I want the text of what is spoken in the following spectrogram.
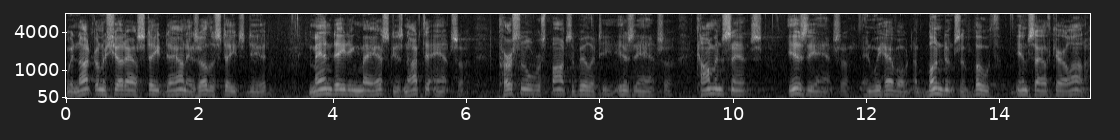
We're not going to shut our state down as other states did. Mandating masks is not the answer. Personal responsibility is the answer. Common sense is the answer, and we have an abundance of both in South Carolina.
